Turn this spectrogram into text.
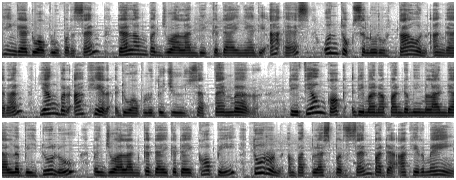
hingga 20% dalam penjualan di kedainya di AS untuk seluruh tahun anggaran yang berakhir 27 September. Di Tiongkok, di mana pandemi melanda lebih dulu, penjualan kedai-kedai kopi turun 14% pada akhir Mei.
